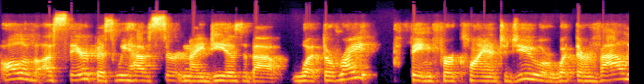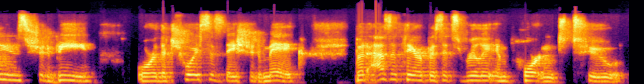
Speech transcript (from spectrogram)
all of us therapists, we have certain ideas about what the right thing for a client to do or what their values should be or the choices they should make. But as a therapist, it's really important to,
